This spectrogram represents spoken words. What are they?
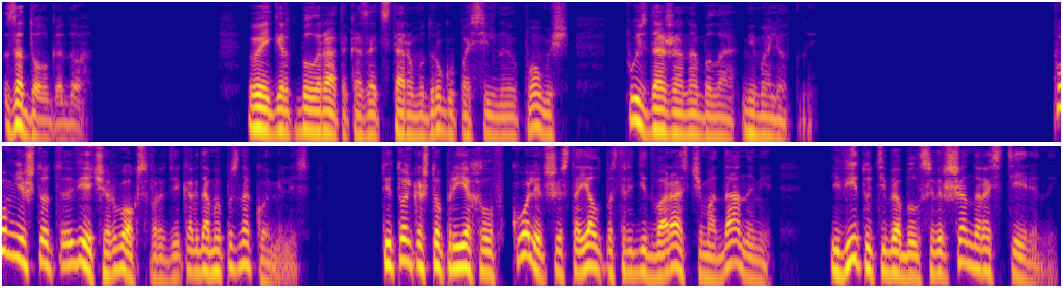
задолго до. Вейгерт был рад оказать старому другу посильную помощь, пусть даже она была мимолетной. «Помнишь тот вечер в Оксфорде, когда мы познакомились? Ты только что приехал в колледж и стоял посреди двора с чемоданами, и вид у тебя был совершенно растерянный.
